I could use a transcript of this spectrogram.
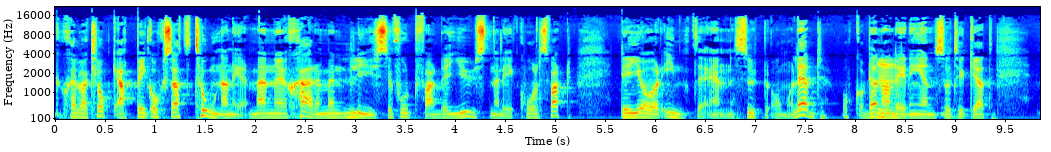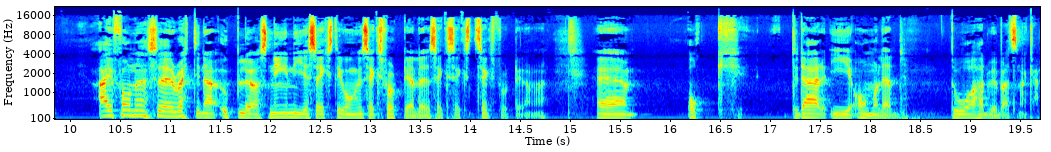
själva klockappen gick också att tona ner. Men eh, skärmen lyser fortfarande ljust när det är kolsvart. Det gör inte en Super AMOLED. Och av den mm. anledningen så tycker jag att iPhonens eh, Retina-upplösning 960 x 640 eller 660, 640. Eh, och det där i AMOLED. Då hade vi börjat snacka.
